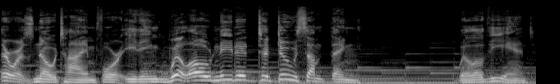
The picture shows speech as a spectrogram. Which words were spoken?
There was no time for eating. Willow needed to do something. Willow the ant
